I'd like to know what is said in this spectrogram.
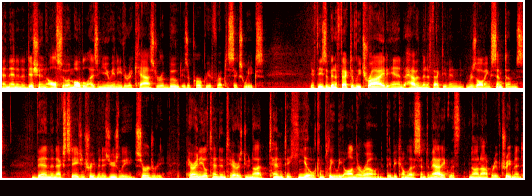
And then, in addition, also immobilizing you in either a cast or a boot is appropriate for up to six weeks. If these have been effectively tried and haven't been effective in resolving symptoms, then the next stage in treatment is usually surgery. Peroneal tendon tears do not tend to heal completely on their own. They become less symptomatic with non operative treatment.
